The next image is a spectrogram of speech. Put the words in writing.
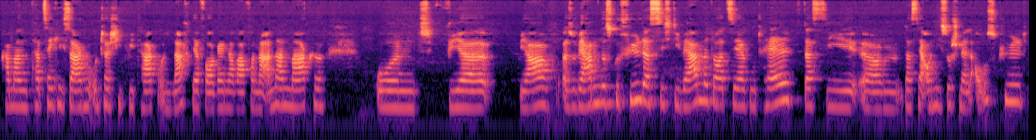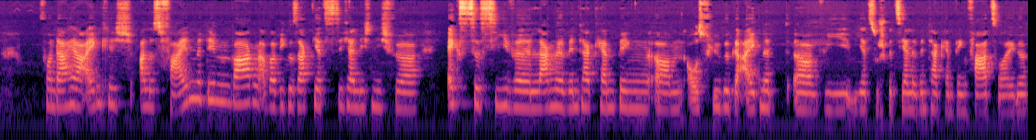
kann man tatsächlich sagen, Unterschied wie Tag und Nacht. Der Vorgänger war von einer anderen Marke. Und wir, ja, also wir haben das Gefühl, dass sich die Wärme dort sehr gut hält, dass sie, ähm, dass er auch nicht so schnell auskühlt. Von daher eigentlich alles fein mit dem Wagen, aber wie gesagt, jetzt sicherlich nicht für exzessive, lange Wintercamping-Ausflüge ähm, geeignet, äh, wie, wie jetzt so spezielle Wintercamping-Fahrzeuge,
